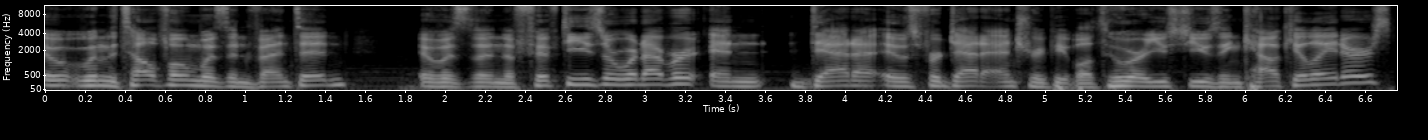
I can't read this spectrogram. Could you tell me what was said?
it, when the telephone was invented, it was in the 50s or whatever, and data it was for data entry people who are used to using calculators.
